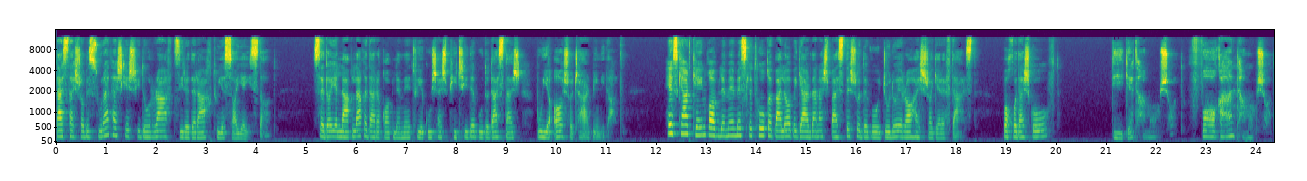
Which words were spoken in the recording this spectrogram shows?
دستش را به صورتش کشید و رفت زیر درخت توی سایه ایستاد. صدای لغلق در قابلمه توی گوشش پیچیده بود و دستش بوی آش و چربی می‌داد. حس کرد که این قابلمه مثل توق بلا به گردنش بسته شده و جلو راهش را گرفته است. با خودش گفت دیگه تموم شد. واقعا تموم شد.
